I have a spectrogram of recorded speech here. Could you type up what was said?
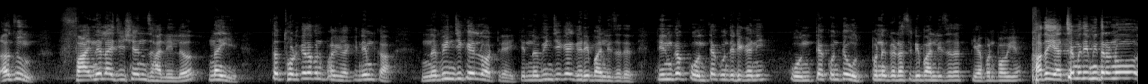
अजून फायनलायझेशन झालेलं नाही तर थोडक्यात आपण पाहूया की नेमका नवीन जी काही लॉटरी आहे की नवीन जी काही घरी बांधली जातात ती नेमकं कोणत्या कोणत्या ठिकाणी कोणत्या कोणत्या उत्पन्न गटासाठी बांधली जातात ते आपण पाहूया. आता याच्यामध्ये मित्रांनो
